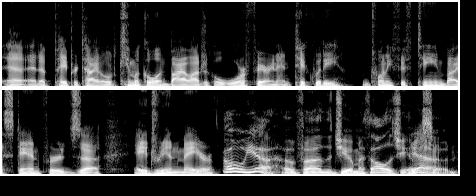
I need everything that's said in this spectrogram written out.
at a paper titled Chemical and Biological Warfare in Antiquity from 2015 by Stanford's uh, Adrienne Mayor. Oh yeah, of uh, the geomythology Yeah. episode.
